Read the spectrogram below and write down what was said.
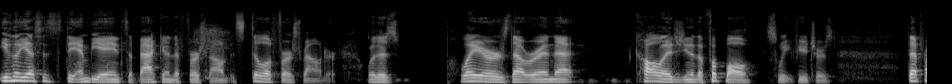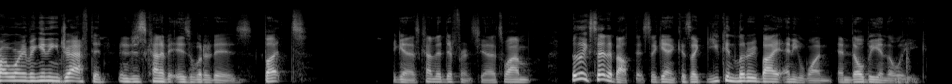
even though yes, it's the NBA and it's the back end of the first round. It's still a first rounder where there's players that were in that college, you know, the football sweet futures that probably weren't even getting drafted, and it just kind of is what it is. But again, that's kind of the difference. You know, that's why I'm really excited about this again because like you can literally buy anyone and they'll be in the league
